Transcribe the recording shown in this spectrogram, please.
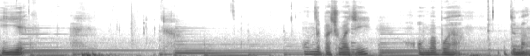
いいえ On n'a pas choisi On va voir demain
